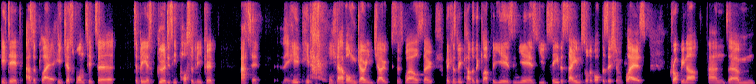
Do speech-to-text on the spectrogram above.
he did as a player. He just wanted to to be as good as he possibly could at it. He, he'd, he'd have ongoing jokes as well. So because we covered the club for years and years, you'd see the same sort of opposition players cropping up and um,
